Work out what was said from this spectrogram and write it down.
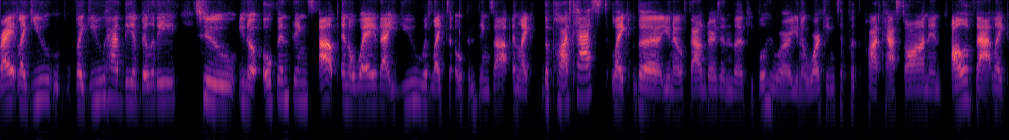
right? Like you like you have the ability to you know open things up in a way that you would like to open things up. And like the podcast like the you know founders and the people who are you know working to put the podcast on and all of that like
